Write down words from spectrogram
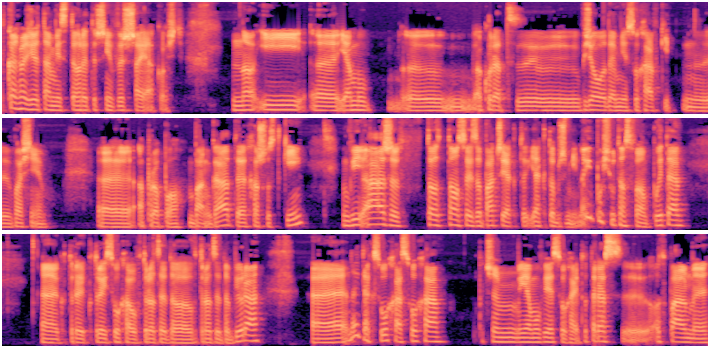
W każdym razie tam jest teoretycznie wyższa jakość. No i ja mu akurat wziął ode mnie słuchawki właśnie a propos Banga, te H6. Mówi, a że to, to on sobie zobaczy, jak to, jak to brzmi. No i puścił tą swoją płytę E, której, której słuchał w drodze, do, w drodze do biura. E, no i tak słucha, słucha, po czym ja mówię, słuchaj, to teraz e, odpalmy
